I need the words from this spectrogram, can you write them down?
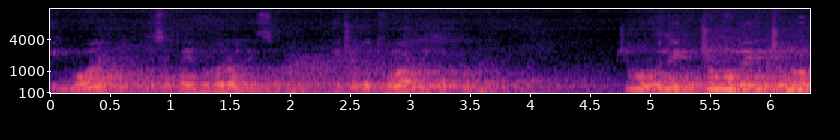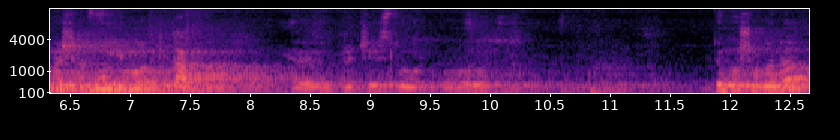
ікон Пресвятої Богородиці і чудотворних ікон. Чому вони, чому ми, чому ми шануємо так е, причисту Богородицю? Тому що вона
